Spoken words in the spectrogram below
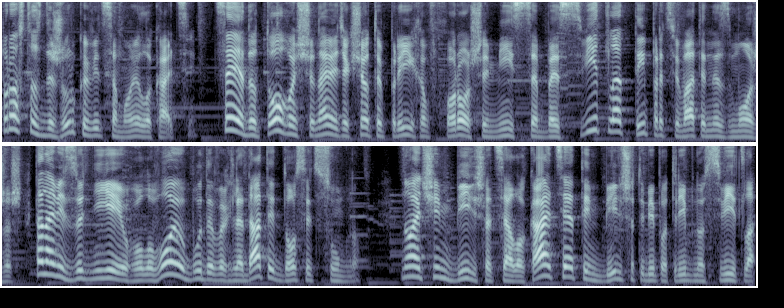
просто з дежуркою від самої локації. Це є до того, що навіть якщо ти приїхав в хороше місце без світла, ти працювати не зможеш. Та навіть з однією головою буде виглядати досить сумно. Ну а чим більша ця локація, тим більше тобі потрібно світла.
